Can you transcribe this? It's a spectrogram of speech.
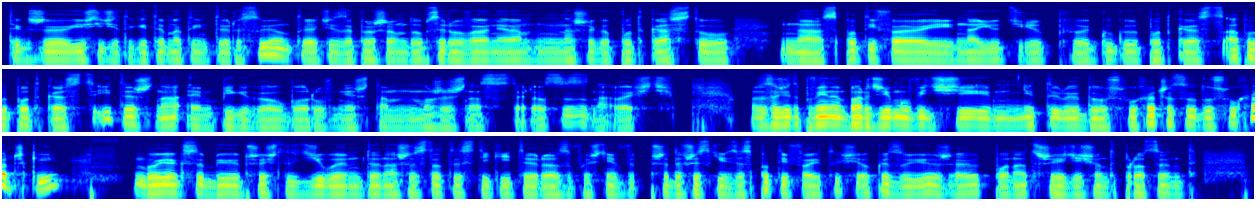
Także jeśli Cię takie tematy interesują, to ja Cię zapraszam do obserwowania naszego podcastu na Spotify, na YouTube, Google Podcast, Apple Podcast i też na Go, bo również tam możesz nas teraz znaleźć. W zasadzie to powinienem bardziej mówić nie tyle do słuchacza, co do słuchaczki, bo jak sobie prześledziłem te nasze statystyki teraz właśnie przede wszystkim ze Spotify, to się okazuje, że ponad 60%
